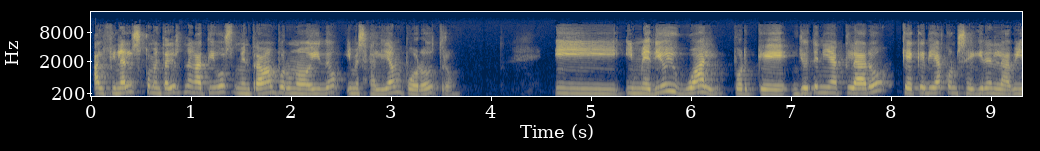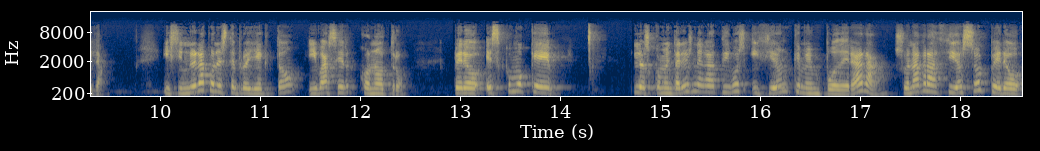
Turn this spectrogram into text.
al final los comentarios negativos me entraban por un oído y me salían por otro y, me dio igual porque yo tenía claro qué quería conseguir en la vida. Y si no era con este proyecto, iba a ser con otro. Pero es como que los comentarios negativos hicieron que me empoderara. Suena gracioso, pero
